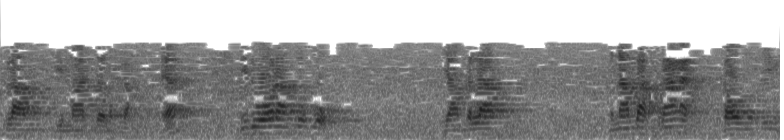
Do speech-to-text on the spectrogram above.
Islam di masa Mekah. Ya. Ini dua orang tokoh yang telah menambah semangat kaum muslim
